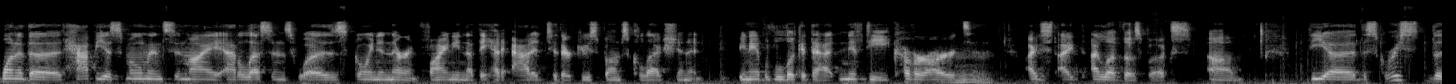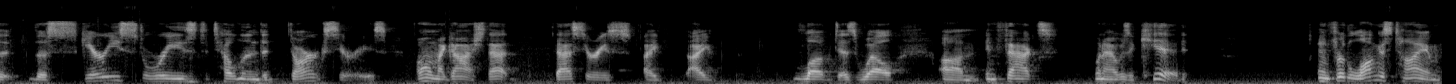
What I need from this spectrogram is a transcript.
one of the happiest moments in my adolescence was going in there and finding that they had added to their Goosebumps collection and being able to look at that nifty cover art. Mm. And I just I, I love those books. Um, the uh, the stories the the scary stories to tell in the dark series. Oh my gosh, that that series I I loved as well. Um, in fact, when I was a kid, and for the longest time,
